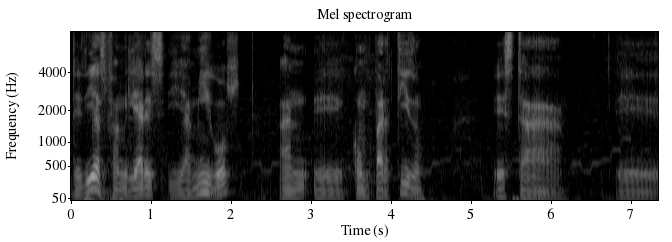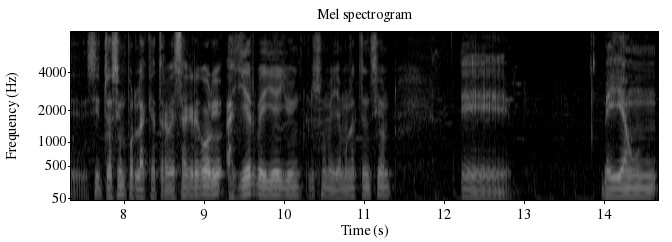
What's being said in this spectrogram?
de días. Familiares y amigos han eh, compartido esta eh, situación por la que atraviesa Gregorio. Ayer veía yo, incluso me llamó la atención, eh, veía un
